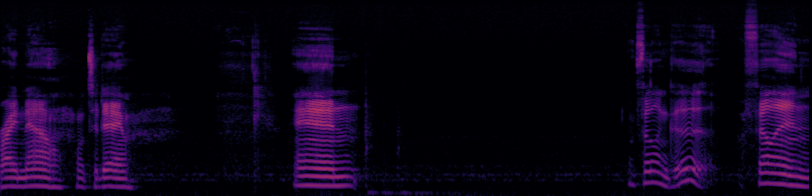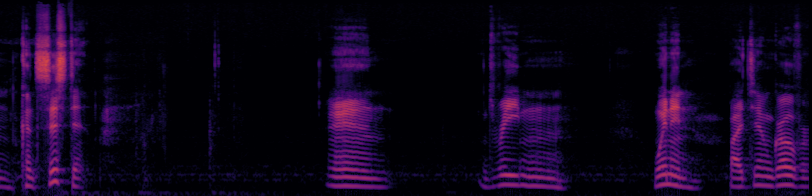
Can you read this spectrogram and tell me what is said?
right now, well today, and I'm feeling good, I'm feeling consistent, and reading Winning by Tim Grover.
